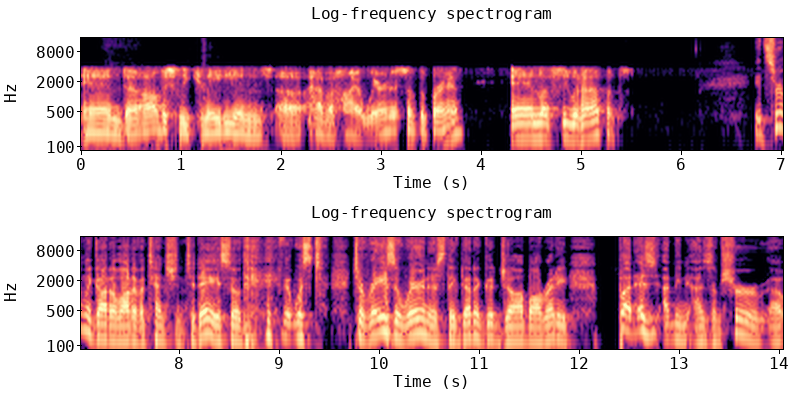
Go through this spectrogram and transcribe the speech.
And uh, obviously, Canadians uh, have a high awareness of the brand, and let's see what happens. It certainly got a lot of attention today. So if it was t- to raise awareness, they've done a good job already. But as I mean, as I'm sure uh,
